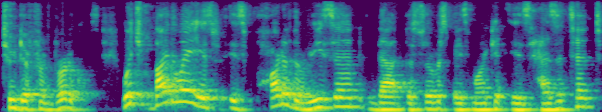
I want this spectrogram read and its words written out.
two different verticals. Which, by the way, is is part of the reason that the service-based market is hesitant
